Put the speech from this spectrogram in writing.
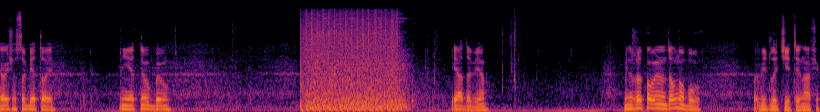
Я его сейчас уб'є той. Нет, не убил. Я доб'ю. Він вже повинен давно був відлетіти нафіг.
